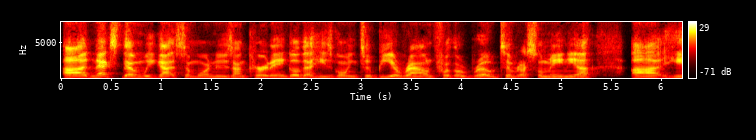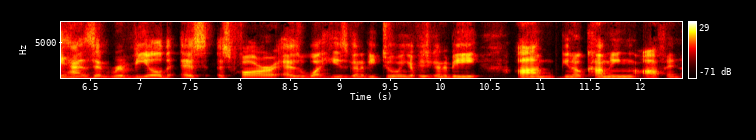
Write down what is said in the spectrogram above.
Uh, next, then we got some more news on Kurt Angle that he's going to be around for the road to WrestleMania. Uh, he hasn't revealed as as far as what he's going to be doing. If he's going to be, um, you know, coming off and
